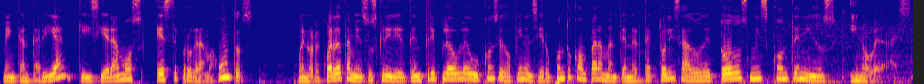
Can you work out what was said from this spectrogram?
Me encantaría que hiciéramos este programa juntos. Bueno, recuerda también suscribirte en www.consejofinanciero.com para mantenerte actualizado de todos mis contenidos y novedades.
